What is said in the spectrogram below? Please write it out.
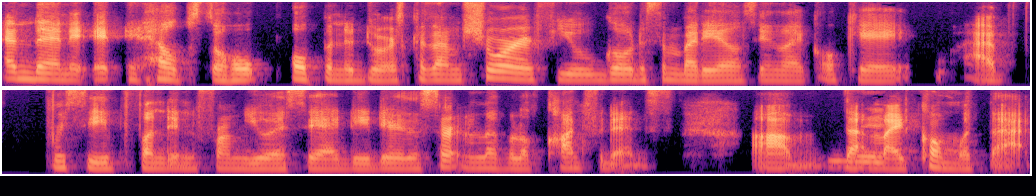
and then it, it helps to hope, open the doors because i'm sure if you go to somebody else and like okay i've received funding from usaid there's a certain level of confidence um, that yeah. might come with that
